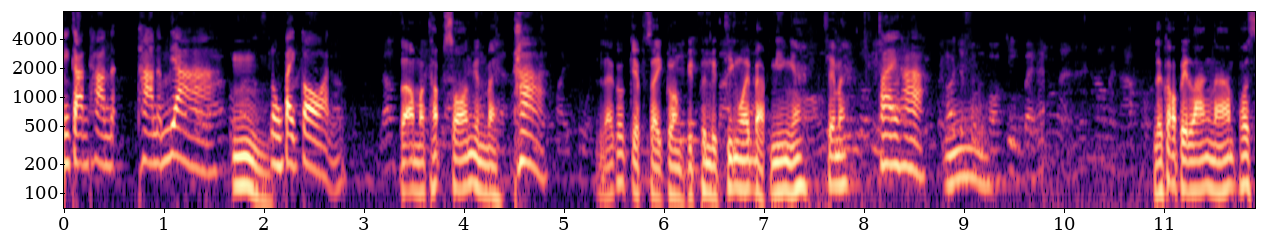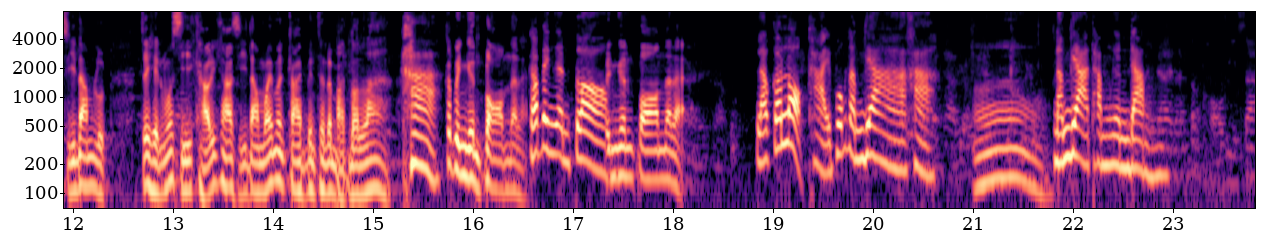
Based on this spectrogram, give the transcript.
มีการทานทาน้ำยาอืมลงไปก่อน แล้วเอามาทับซ้อนกันไป ค่ะ แล้วก็เก็บใส่กล่องปิดผนึกทิ้งไว้แบบนี้ไงใช่ไหม ใช่ค่ะ เขาจะส่งของจริงไปให้ แล้วก็เอาไปล้างน้ำพอสีดำหลุด จะเห็นว่าสีขาวที่ทาสีดำไว้มันกลายเป็นธนบัตรดอลลาร์ค่ะก็เป็นเงินปลอมนั่นแหละก็เป็นเงินปลอมเป็นเงินปลอมนั่นแหละ แล้วก็หลอกขายพวกน้ำยาค่ะอ้าวน้ำยาทำเงินดำได้นั้นต้องขอวีซ่า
